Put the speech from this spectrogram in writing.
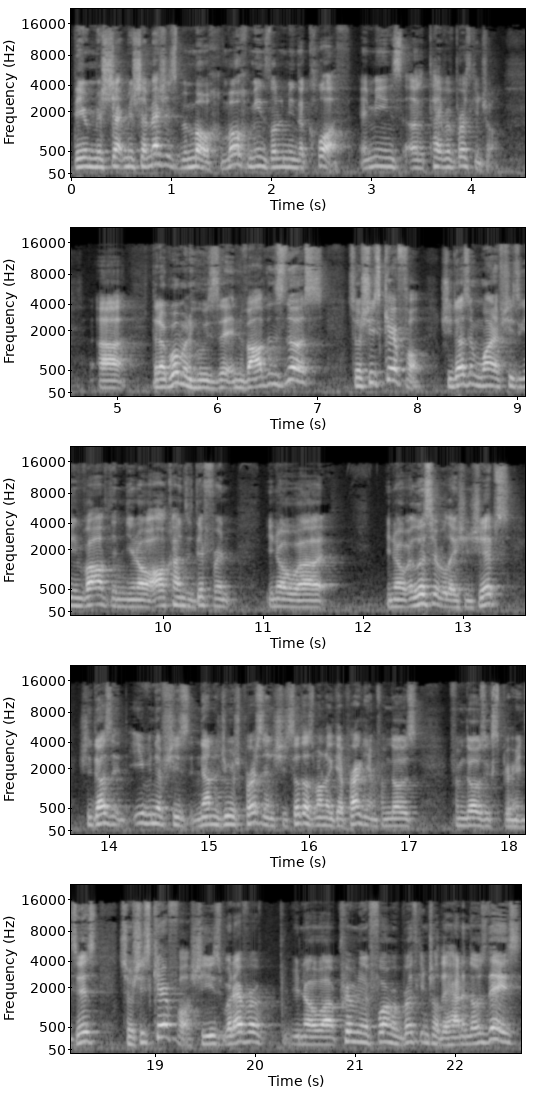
they are mishameshes b'moch. Moch means doesn't mean the cloth. It means a type of birth control. Uh, that a woman who's involved in znus, so she's careful. She doesn't want if she's involved in you know all kinds of different you know uh, you know illicit relationships. She doesn't even if she's not a Jewish person, she still doesn't want to get pregnant from those from those experiences. So she's careful. She's whatever you know uh, primitive form of birth control they had in those days.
